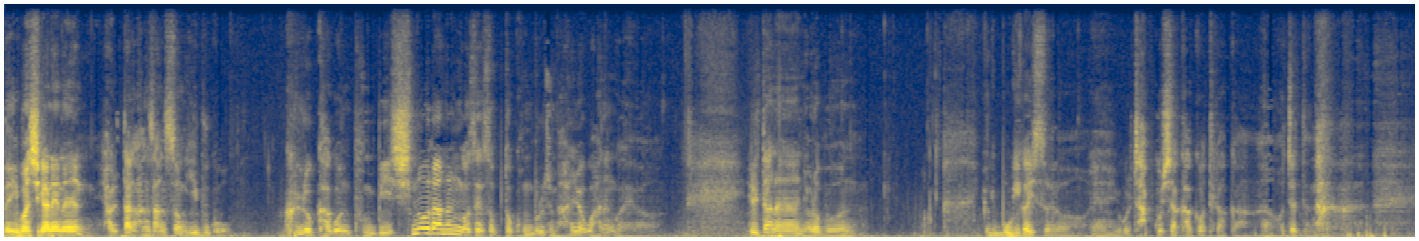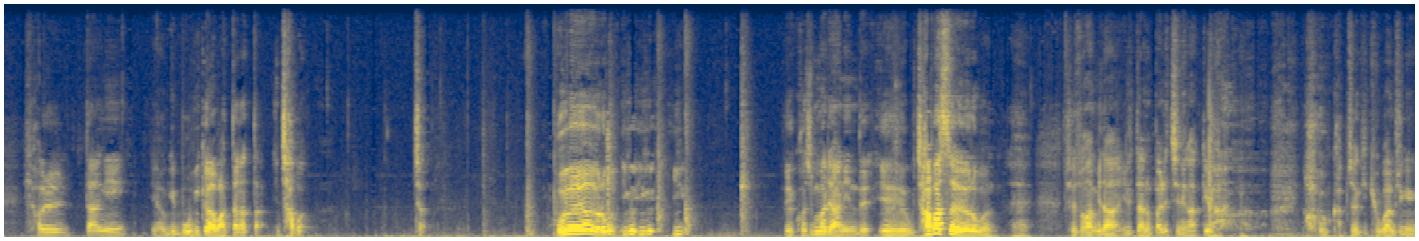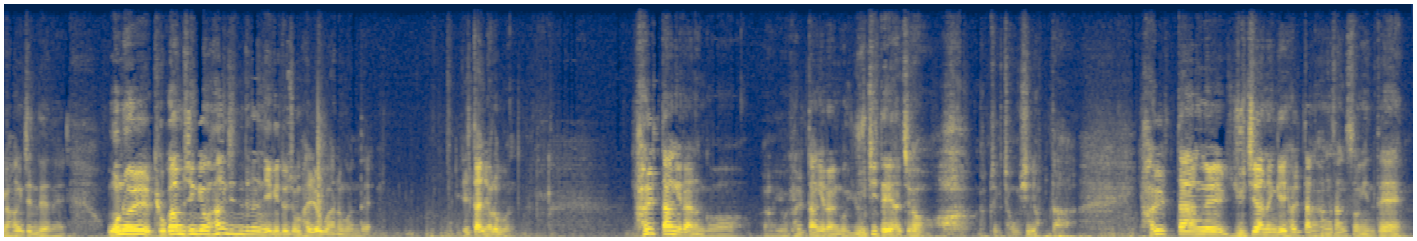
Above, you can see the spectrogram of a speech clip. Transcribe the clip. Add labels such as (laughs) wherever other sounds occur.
네, 이번 시간에는 혈당 항상성 2부고 글루카곤 분비 신호라는 것에서부터 공부를 좀 하려고 하는 거예요. 일단은 여러분 여기 모기가 있어요. 예, 이걸 잡고 시작할까 어떻게 할까? 어, 어쨌든 (laughs) 혈당이 예, 여기 모기가 왔다 갔다 잡아 자 보여요 여러분 이거 이거 이 예, 거짓말이 아닌데 예, 예, 잡았어요 여러분 예, 죄송합니다 일단은 빨리 진행할게요 (laughs) 어우, 갑자기 교감신경 항진되네 오늘 교감신경 항진되는 얘기도 좀 하려고 하는 건데 일단 여러분 혈당이라는 거 어, 이 혈당이라는 거 유지돼야죠. 어, 갑자기 정신이 없다. 혈당을 유지하는 게 혈당 항상성인데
